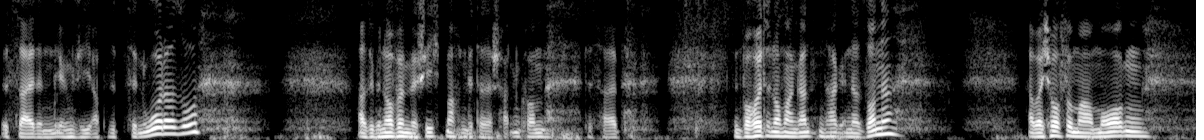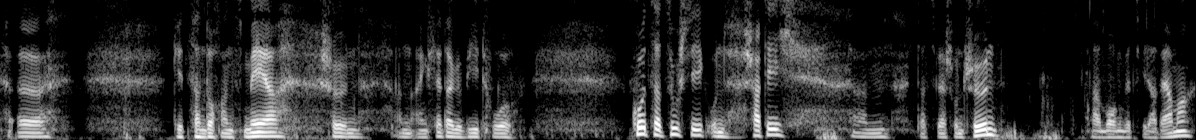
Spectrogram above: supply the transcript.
Es sei denn irgendwie ab 17 Uhr oder so. Also genau, wenn wir Schicht machen, wird da der Schatten kommen. Deshalb sind wir heute noch mal einen ganzen Tag in der Sonne. Aber ich hoffe mal, morgen äh, geht dann doch ans Meer. Schön an ein Klettergebiet, wo kurzer Zustieg und schattig. Ähm, das wäre schon schön. Aber morgen wird es wieder wärmer.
